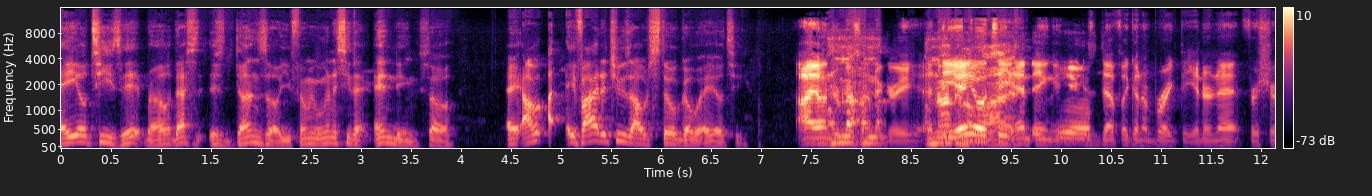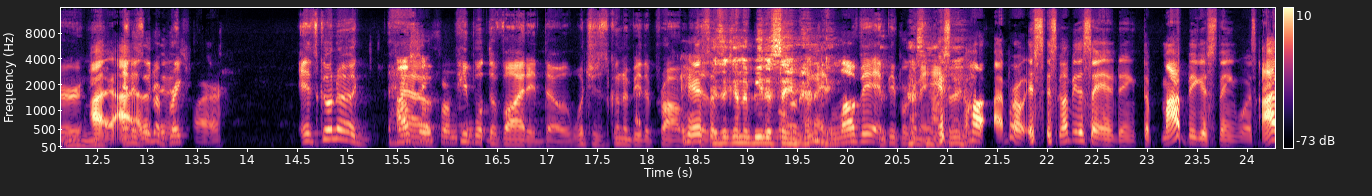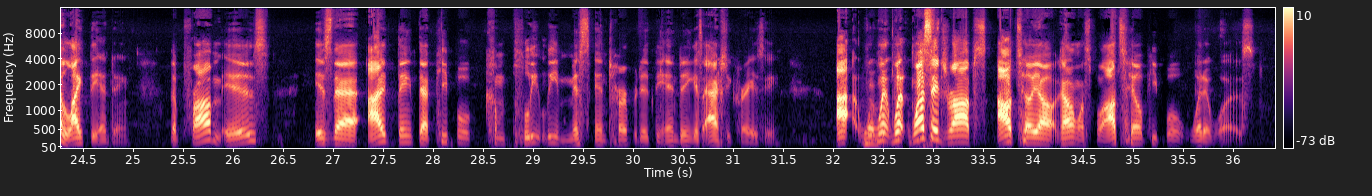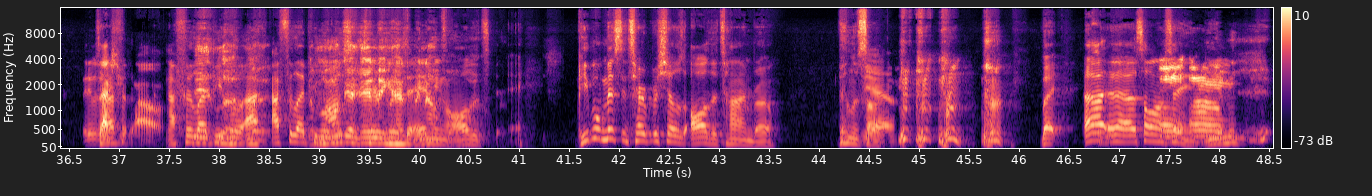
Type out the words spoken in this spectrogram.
AOT is it, bro. That's is Dunzo. You feel me? We're gonna see the ending. So, hey, I, if I had to choose, I would still go with AOT. I I'm 100% not- I'm not- agree. I'm and not the AOT lie. ending Yeah. is definitely going to break the internet for sure. Mhm. I, I, And it's I gonna break- fire. It's going to I'll say have for me- people divided though, which is going to be the problem. Here's Is it going to be the same ending? gonna love it and people are That's going to hate thing. it. Bro, it's it's gonna be the same ending. The my biggest thing was I like the ending. The problem is, is that I think that people completely misinterpreted the ending. It's actually crazy. I when, when, once it drops, I'll tell y'all. I don't want to spoil. I'll tell people what it was. But it was actually wild. I feel like people. look, I, look, I feel like people manga ending misinterpret the been out ending all the. T- people misinterpret shows all the time, bro. Feeling sorry. but uh, uh, that's all I'm Hey, saying. you um, get me?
